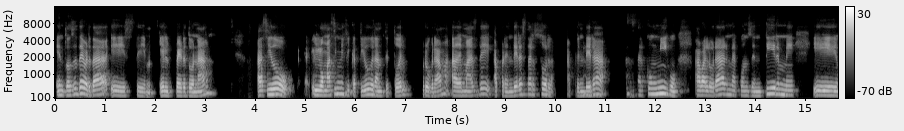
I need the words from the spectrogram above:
Entonces, de verdad, este, el perdonar ha sido lo más significativo durante todo el programa, además de aprender a estar sola, aprender a, a estar conmigo, a valorarme, a consentirme. eh,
